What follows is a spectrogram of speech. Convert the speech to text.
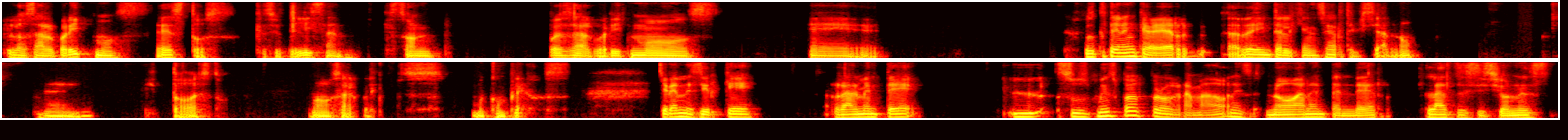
los algoritmos estos que se utilizan, que son pues algoritmos eh, pues, que tienen que ver de inteligencia artificial, ¿no? Eh, y todo esto. A algoritmos muy complejos. Quieren decir que realmente sus mismos programadores no van a entender las decisiones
